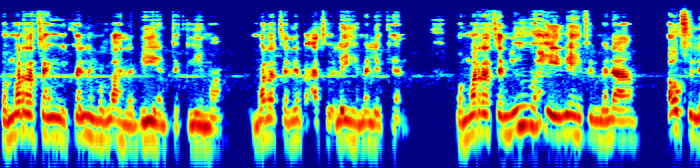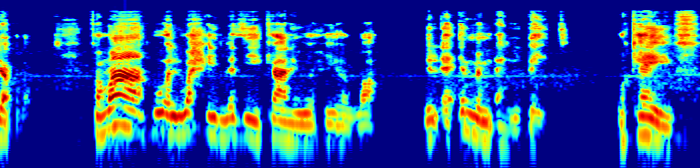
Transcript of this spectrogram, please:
فمرة يكلم الله نبيا تكليما ومرة يبعث إليه ملكا ومرة يوحي إليه في المنام أو في اليقظة. فما هو الوحي الذي كان يوحيه الله؟ للأئمة من أهل البيت. وكيف؟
